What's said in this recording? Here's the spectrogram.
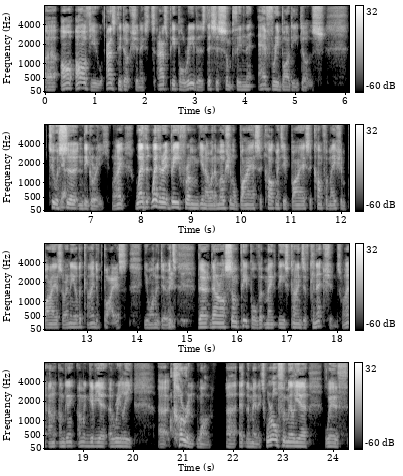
uh, our, our view as deductionists, as people readers. This is something that everybody does to a Yeah. certain degree, right? Whether whether it be from you know an emotional bias, a cognitive bias, a confirmation bias, or any other kind of bias you want to do it, there there are some people that make these kinds of connections, right? And I'm going I'm going to give you a really uh, current one uh, at the minute. We're all familiar with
